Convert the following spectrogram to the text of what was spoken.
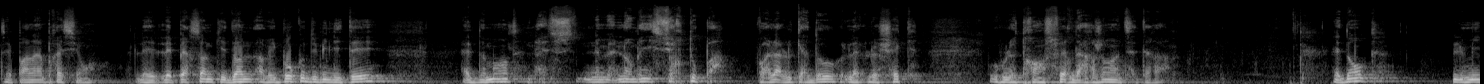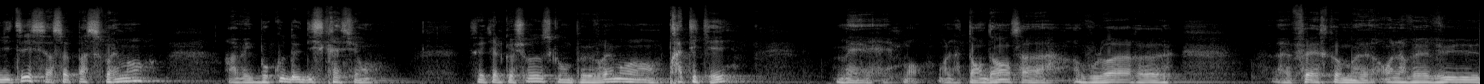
C'est pas l'impression les, personnes qui donnent avec beaucoup d'humilité, elles demandent ne, me nommez surtout pas. Voilà le cadeau, le, chèque ou le transfert d'argent, etc. Et donc, l'humilité, ça se passe vraiment avec beaucoup de discrétion. C'est quelque chose qu'on peut vraiment pratiquer, mais bon, on a tendance à, vouloir euh, faire comme euh, on avait vu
